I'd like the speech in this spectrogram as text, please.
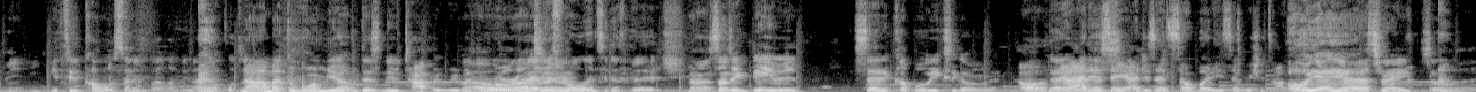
I mean, you get too cold, sonny, but let me know. I'll close the Nah, I'm about to warm you up with this new topic. We're about to All roll right, into. let's roll into this bitch. Nah, something David said a couple weeks ago. that- Oh, that- I didn't say it. I just said somebody said we should talk. Oh yeah, yeah, that's right. So uh,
